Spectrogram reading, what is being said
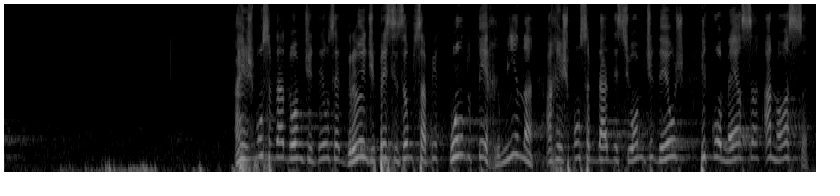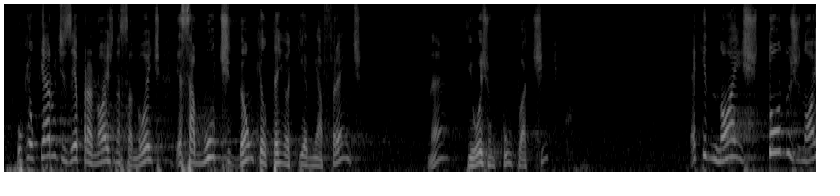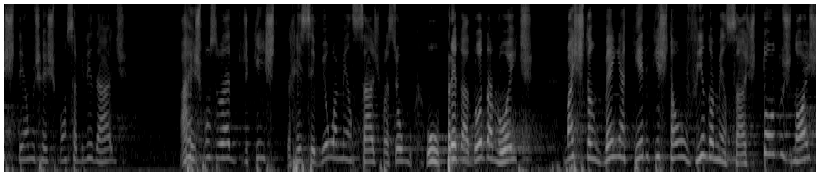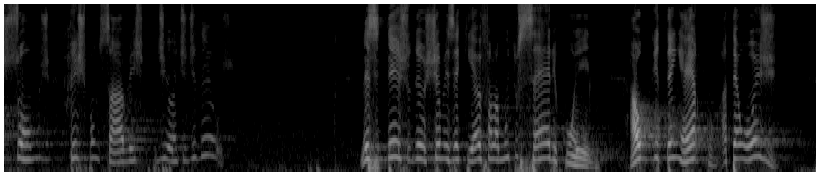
A responsabilidade do homem de Deus é grande, precisamos saber quando termina a responsabilidade desse homem de Deus e começa a nossa. O que eu quero dizer para nós nessa noite, essa multidão que eu tenho aqui à minha frente, né, que hoje é um culto atípico, é que nós, todos nós temos responsabilidade. A responsabilidade de quem recebeu a mensagem para ser o, o pregador da noite, mas também aquele que está ouvindo a mensagem. Todos nós somos responsáveis diante de Deus. Nesse texto, Deus chama Ezequiel e fala muito sério com ele, algo que tem eco até hoje.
